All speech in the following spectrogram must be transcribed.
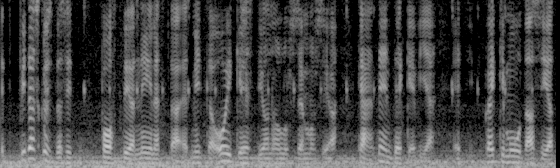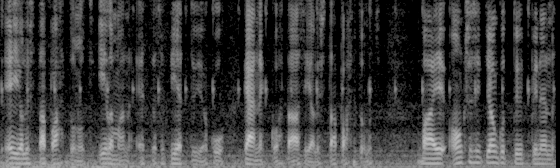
että pitäisikö sitä sitten pohtia niin, että, että mitkä oikeasti on ollut semmoisia käänteen tekeviä, että kaikki muut asiat ei olisi tapahtunut ilman, että se tietty joku käännekohta asia olisi tapahtunut. Vai onko se sitten jonkun tyyppinen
